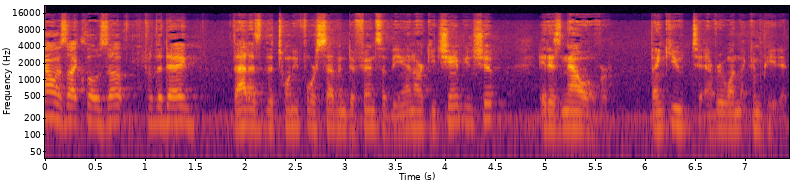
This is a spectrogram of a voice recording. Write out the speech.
Now, as I close up for the day, that is the 24 7 defense of the Anarchy Championship. It is now over. Thank you to everyone that competed.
